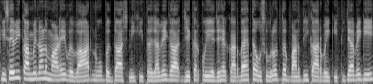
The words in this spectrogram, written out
ਕਿਸੇ ਵੀ ਕਾਮੇ ਨਾਲ ਮਾੜੇ ਵਿਵਹਾਰ ਨੂੰ ਬਰਦਾਸ਼ਤ ਨਹੀਂ ਕੀਤਾ ਜਾਵੇਗਾ। ਜੇਕਰ ਕੋਈ ਅਜਿਹਾ ਕਰਦਾ ਹੈ ਤਾਂ ਉਸ ਵਿਰੁੱਧ ਬਣਦੀ ਕਾਰਵਾਈ ਕੀਤੀ ਜਾਵੇਗੀ।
